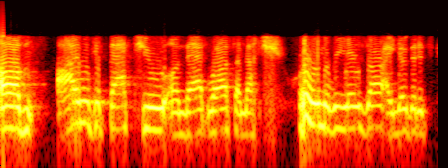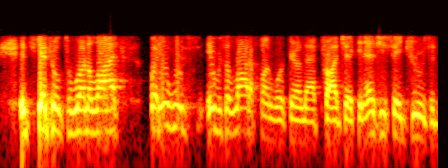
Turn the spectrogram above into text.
Um, I will get back to you on that, Ross. I'm not sure when the re-airs are. I know that it's it's scheduled to run a lot, but it was it was a lot of fun working on that project. And as you say, Drew is a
